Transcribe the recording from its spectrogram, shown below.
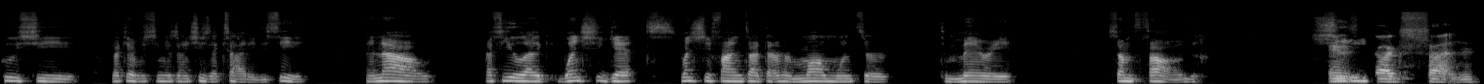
who she like every single time she's excited to see. And now I feel like when she gets when she finds out that her mom wants her to marry some thug, she thug's son.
